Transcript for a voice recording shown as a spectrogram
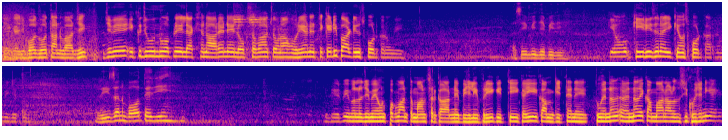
ਠੀਕ ਹੈ ਜੀ ਬਹੁਤ ਬਹੁਤ ਧੰਨਵਾਦ ਜੀ। ਜਿਵੇਂ 1 ਜੂਨ ਨੂੰ ਆਪਣੇ ਇਲੈਕਸ਼ਨ ਆ ਰਹੇ ਨੇ ਲੋਕ ਸਭਾ ਚੋਣਾਂ ਹੋ ਰਹੀਆਂ ਨੇ ਤੇ ਕਿਹੜੀ ਪਾਰਟੀ ਨੂੰ ਸਪੋਰਟ ਕਰੋਗੇ? ਅਸੀਂ ਬੀਜੇਪੀ ਜੀ ਕਿਉਂ ਕੀ ਰੀਜ਼ਨ ਹੈ ਜੀ? ਕਿਉਂ ਸਪੋਰਟ ਕਰ ਰਹੇ ਹੋ ਬੀਜੇਪੀ ਰੀਜ਼ਨ ਬਹੁਤ ਹੈ ਜੀ। ਫਿਰ ਵੀ ਮਤਲਬ ਜਿਵੇਂ ਹੁਣ ਭਗਵੰਤ ਮਾਨ ਸਰਕਾਰ ਨੇ ਬਿਜਲੀ ਫ੍ਰੀ ਕੀਤੀ ਕਈ ਕੰਮ ਕੀਤੇ ਨੇ। ਤੂੰ ਇਹਨਾਂ ਇਹਨਾਂ ਦੇ ਕੰਮਾਂ ਨਾਲ ਤੁਸੀਂ ਖੁਸ਼ ਨਹੀਂ ਹੈਗੇ?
